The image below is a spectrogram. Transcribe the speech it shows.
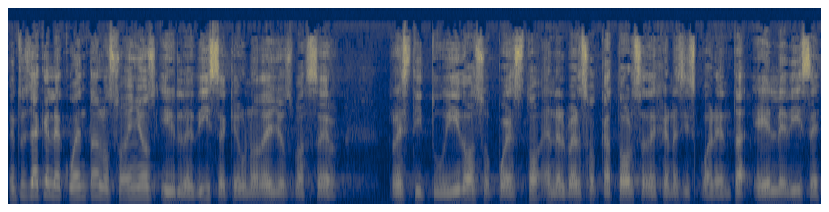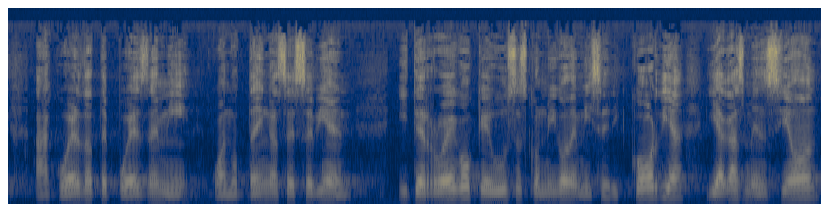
Entonces ya que le cuenta los sueños y le dice que uno de ellos va a ser restituido a su puesto, en el verso 14 de Génesis 40, él le dice, acuérdate pues de mí cuando tengas ese bien, y te ruego que uses conmigo de misericordia y hagas mención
